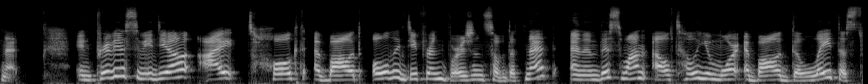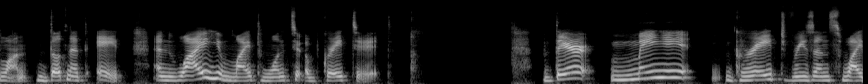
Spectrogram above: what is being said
.NET. In previous video, I talked about all the different versions of .NET, and in this one, I'll tell you more about the latest one, .NET 8, and why you might want to upgrade to it. There are many great reasons why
